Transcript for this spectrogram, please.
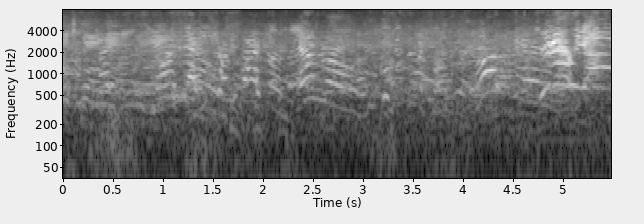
Let's call it off. Cheerios!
